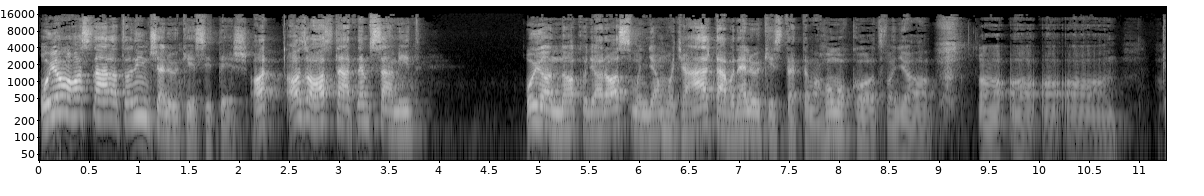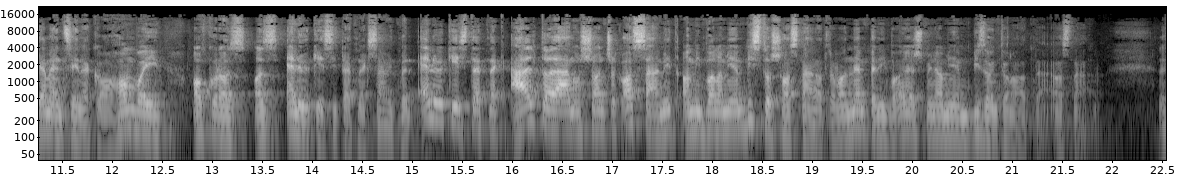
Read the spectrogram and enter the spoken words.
olyan használatra nincs előkészítés. Az a használat nem számít, olyannak, hogy arra azt mondjam, hogy ha általában előkészítettem a homokot, vagy a, a, a, a, a kemencének a hamvait, akkor az, az előkészítettnek számít. Mert előkészítettnek általánosan csak az számít, ami valamilyen biztos használatra van, nem pedig olyasmi, amilyen bizonytalan használatra. De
